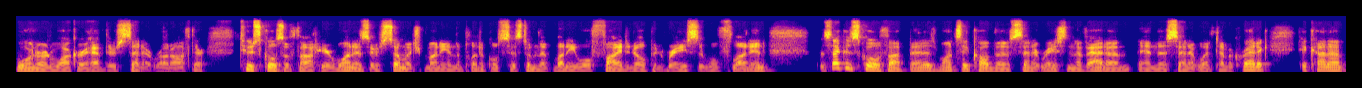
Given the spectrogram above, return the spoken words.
Warner and Walker have their Senate runoff? There are two schools of thought here. One is there's so much money in the political system that money will find an open race and will flood in. The second school of thought, Ben, is once they called the Senate race in Nevada and the Senate went Democratic, it kind of,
